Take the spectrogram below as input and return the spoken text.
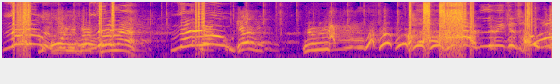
No! Oh, you get in there! No! Go! No, no, Let me just help me!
